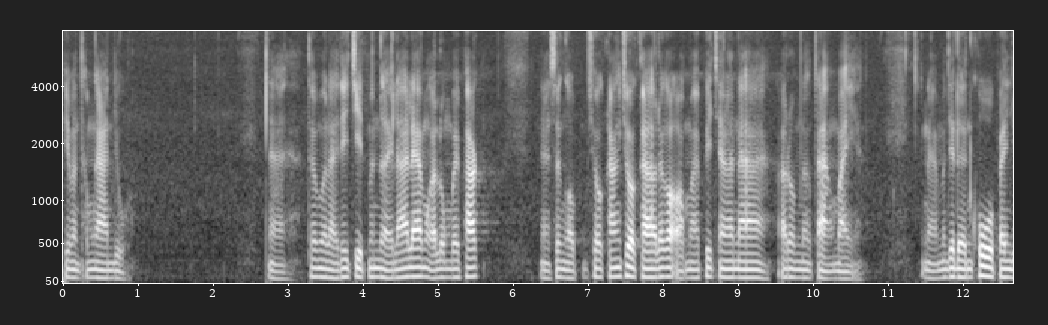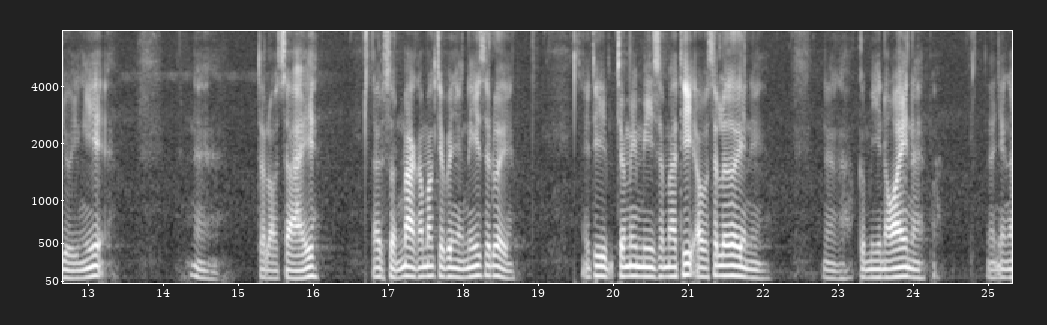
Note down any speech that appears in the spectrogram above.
ที่มันทำงานอยู่นะถ้าเมื่อไหร่ที่จิตมันเหนื่อยล้าแล้วมันก็ลงไปพักนะสงบชั่วครั้งชั่วคราว แล้วก็ออกมาพิจารณาอารมณ์ต่าง ๆ ใหม่นะมันจะเดินคู่ไปอยู่อย่างนี้นะตลอดสายแล้วส่วนมากก็มักจะเป็นอย่างนี้ซะด้วยไอ้ที่จะไม่มีสมาธิเอาซะเลยนี่นะก็มีน้อยนะนะยังไง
